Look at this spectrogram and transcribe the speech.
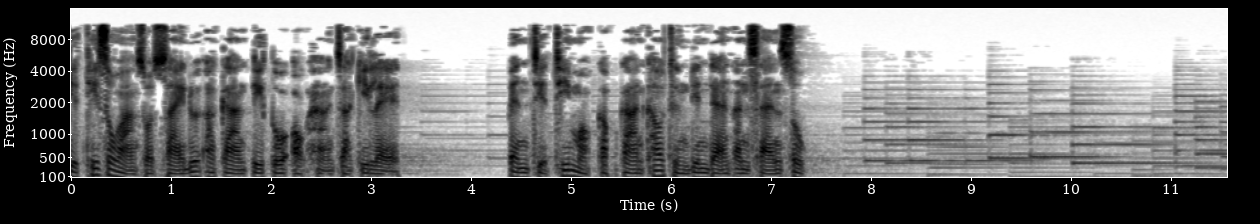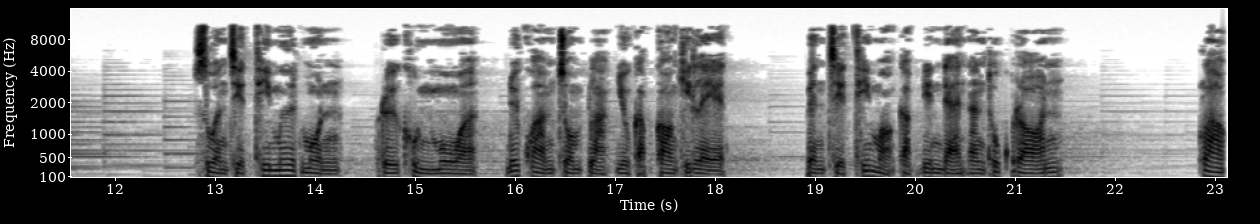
จิตที่สว่างสดใสด้วยอาการตีตัวออกห่างจากกิเลส เป็นจิตที่เหมาะกับการเข้าถึงดินแดนอันแสนสุข ส่วนจิตที่มืดมนหรือขุ่นมัวด้วยความจมปลักอยู่กับกองกิเลส เป็นจิตที่เหมาะกับดินแดนอันทุกข์ร้อน กล่าว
